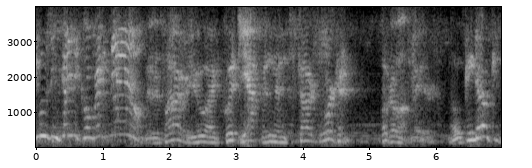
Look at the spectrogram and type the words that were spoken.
schmoozing Dinoco right now. And if I were you, I'd quit yapping and start working. Hook 'em up, Mater. Okie dokie.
